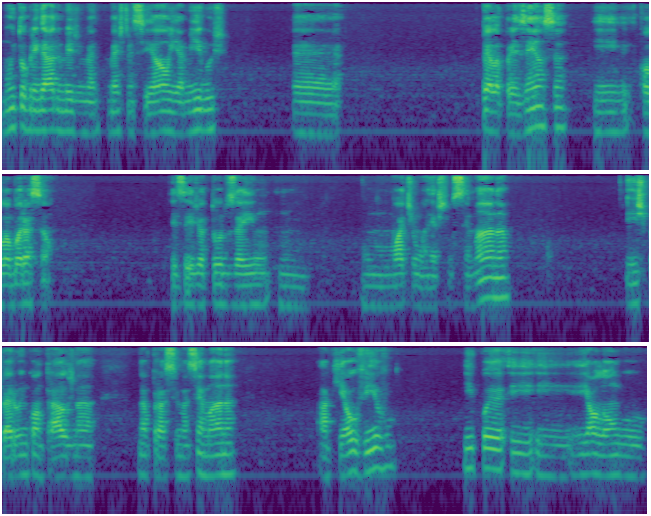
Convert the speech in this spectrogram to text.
Muito obrigado mesmo, mestre ancião e amigos, é, pela presença e colaboração. Desejo a todos aí um, um, um ótimo resto de semana e espero encontrá-los na, na próxima semana aqui ao vivo e, e, e ao longo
